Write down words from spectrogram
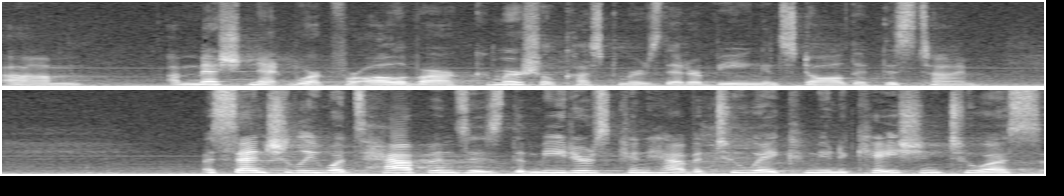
um, a mesh network for all of our commercial customers that are being installed at this time. Essentially, what happens is the meters can have a two-way communication to us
